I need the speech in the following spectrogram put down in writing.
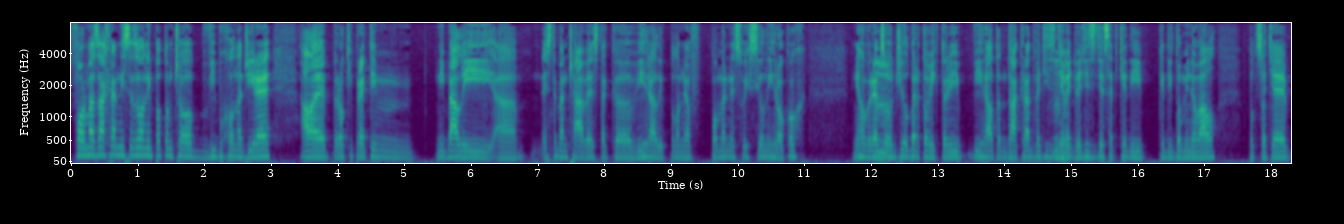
forma záchrannej sezóny po tom, čo vybuchol na Gire ale roky predtým Nibali a Esteban Chávez tak eh, vyhrali podľa mňa v pomerne svojich silných rokoch. Nehovoriac mm. o Gilbertovi, ktorý vyhral ten dvakrát 2009-2010, mm. kedy, kedy dominoval v podstate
